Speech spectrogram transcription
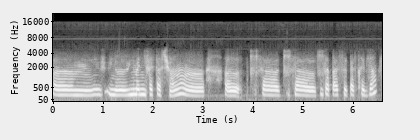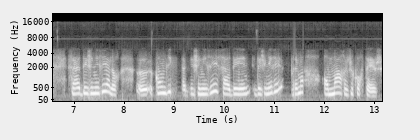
Euh, une, une, manifestation, euh, euh, tout ça, tout ça, tout ça passe, passe très bien. Ça a dégénéré. Alors, euh, quand on dit que ça a dégénéré, ça a dé, dégénéré vraiment en marge du cortège,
